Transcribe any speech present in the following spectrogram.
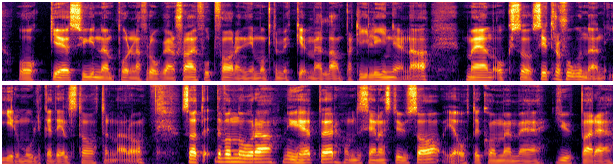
och eh, synen på den här frågan skär fortfarande i mångt och mycket mellan partilinjerna. Men men också situationen i de olika delstaterna delstaterna. Då. Så att det var några nyheter om det senaste USA. Jag återkommer med djupare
